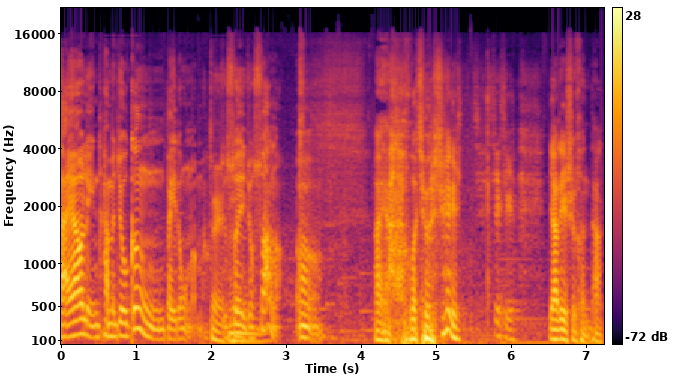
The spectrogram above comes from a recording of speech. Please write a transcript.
打幺幺零他们就更被动了嘛，对就所以就算了。嗯，哎呀，我觉得这个这这个压力是很大。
